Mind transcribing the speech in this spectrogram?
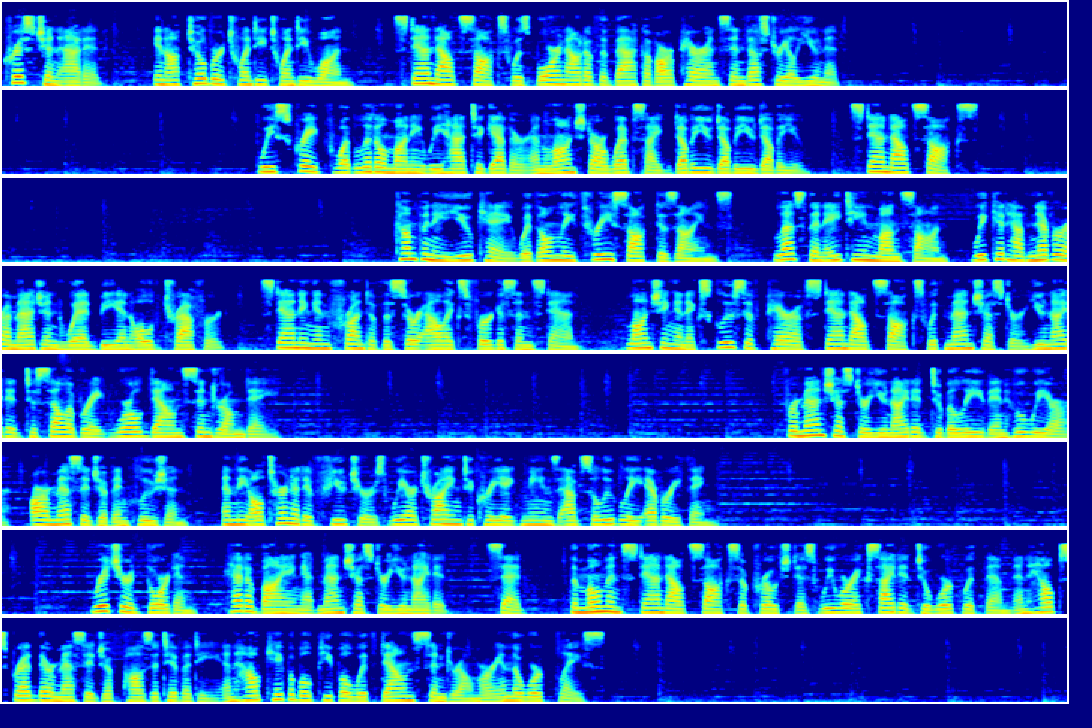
Christian added. In October 2021, Standout Socks was born out of the back of our parents' industrial unit. We scraped what little money we had together and launched our website www. Standout Socks. Company UK with only three sock designs. Less than 18 months on, we could have never imagined we'd be in Old Trafford, standing in front of the Sir Alex Ferguson stand, launching an exclusive pair of standout socks with Manchester United to celebrate World Down Syndrome Day. For Manchester United to believe in who we are, our message of inclusion, and the alternative futures we are trying to create means absolutely everything. Richard Thornton, head of buying at Manchester United, said, The moment Standout Socks approached us we were excited to work with them and help spread their message of positivity and how capable people with Down syndrome are in the workplace.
